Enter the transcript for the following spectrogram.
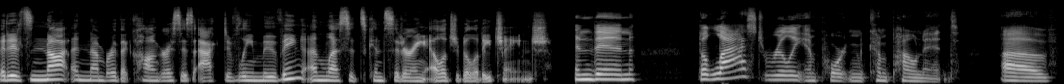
but it's not a number that Congress is actively moving unless it's considering eligibility change. And then the last really important component of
